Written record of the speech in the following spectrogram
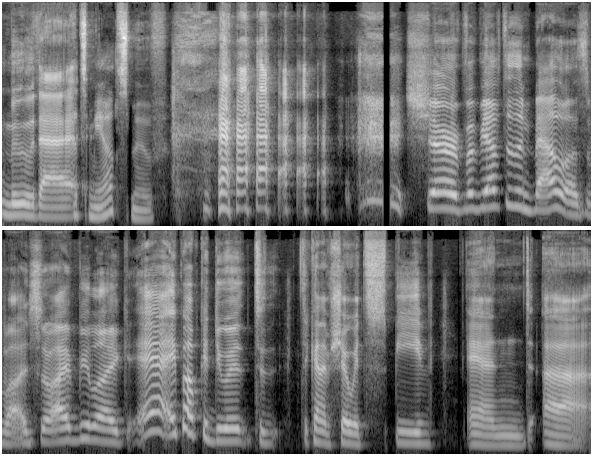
move that That's Meowth's move. sure but Meowth doesn't battle as much so i'd be like yeah Aipom could do it to to kind of show its speed and uh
